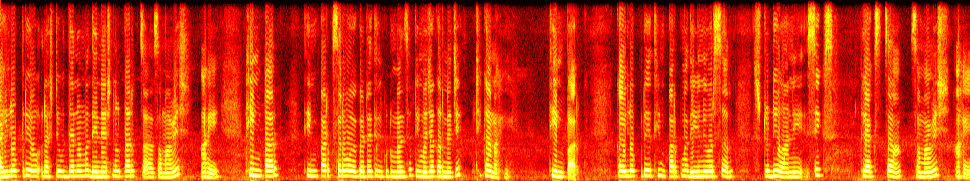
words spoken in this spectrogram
काही लोकप्रिय राष्ट्रीय उद्यानामध्ये नॅशनल पार्कचा समावेश आहे. थीम पार्क थीम पार्क सर्व गटातील कुटुंबांसाठी मजा करण्याचे ठिकाण आहे. थीम पार्क काही लोकप्रिय थीम पार्कमध्ये युनिव्हर्सल स्टुडिओ आणि सिक्स फ्लॅग्सचा समावेश आहे.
